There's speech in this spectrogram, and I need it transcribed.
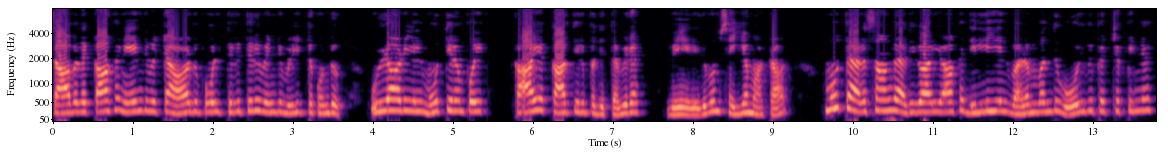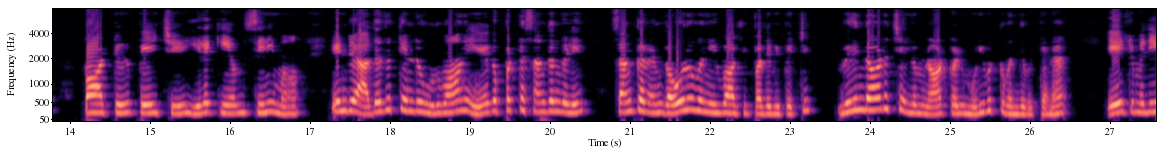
சாவதற்காக நேர்ந்துவிட்ட ஆடு போல் திரு திருவென்று விழித்து கொண்டு உள்ளாடியில் மூத்திரம் போய் காய காத்திருப்பதை தவிர வேறெதுவும் செய்ய மாட்டார். மூத்த அரசாங்க அதிகாரியாக தில்லியில் வலம் வந்து ஓய்வு பெற்ற பின்னர் பாட்டு பேச்சு இலக்கியம் சினிமா என்று அததுக்கென்று உருவான ஏகப்பட்ட சங்கங்களில் சங்கரன் கௌரவ நிர்வாகி பதவி பெற்று விருந்தாடச் செல்லும் நாட்கள் முடிவுக்கு வந்துவிட்டன. ஏற்றுமதி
